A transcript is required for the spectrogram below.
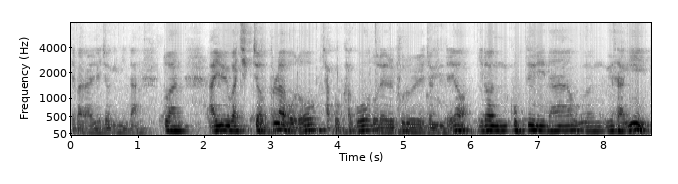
개발할 예정입니다. 또한 아이유가 직접 콜라보로 작곡하고 노래를 부를 예정인데요. 이런 곡들이나 혹은 의상이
